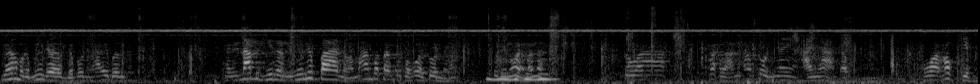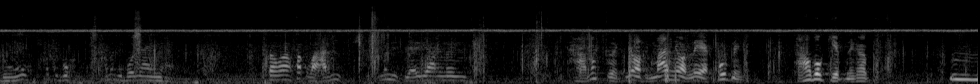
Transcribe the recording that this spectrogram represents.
เรื่องมันมีเดี๋ยวเดี๋ยวบนท้ายเบิ่งแค่นี้นับไปกินอันนี้ในป่าเนาะมันบ่ตั้งสองร้อยต้นนะครับต้นน้อยมันนะแต่ว่าภาคหลังเขาต้นใหญ่หายากครับ เพราะว่าเขาเก็บดูเขาสิบุมันสิบ่ใหญ่นะแต่ว่าผักหวานมันสิเสียอย่างหนึ่งถามมันเกิดยอดถึงมายอดแรกปุ๊บนี่ถ้าเขาบ่เก็บนี่ครับอืม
